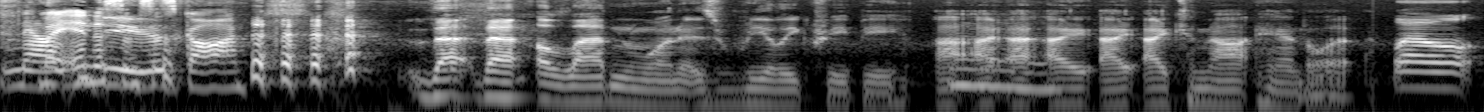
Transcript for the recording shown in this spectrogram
Now my innocence do. is gone. That that Aladdin one is really creepy. I, I, mm. I, I, I cannot handle it. Well,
